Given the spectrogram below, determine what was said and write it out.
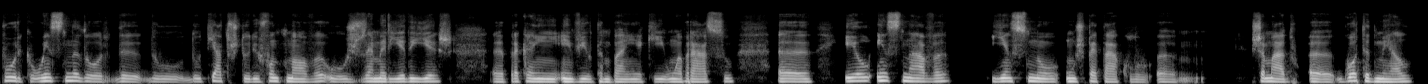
porque o encenador do, do Teatro Estúdio Fonte Nova, o José Maria Dias, uh, para quem envio também aqui um abraço, uh, ele encenava e encenou um espetáculo um, chamado uh, Gota de Mel,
